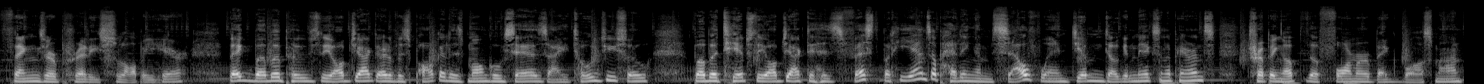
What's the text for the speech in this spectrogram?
things are pretty sloppy here. Big Bubba pulls the object out of his pocket as Mongo says, I told you so. Bubba tapes the object to his fist, but he ends up hitting himself when Jim Duggan makes an appearance, tripping up the former Big Boss Man.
